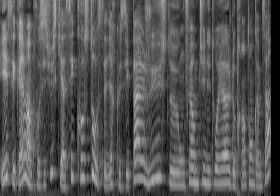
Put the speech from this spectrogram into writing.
Et c'est quand même un processus qui est assez costaud, c'est-à-dire que c'est pas juste euh, on fait un petit nettoyage de printemps comme ça,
